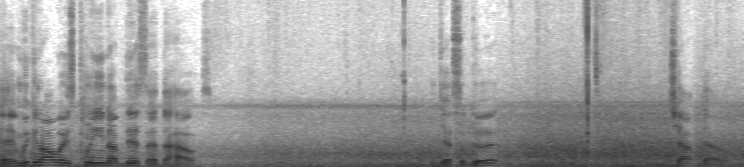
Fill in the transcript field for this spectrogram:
and we can always clean up this at the house. Just a good chop down.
